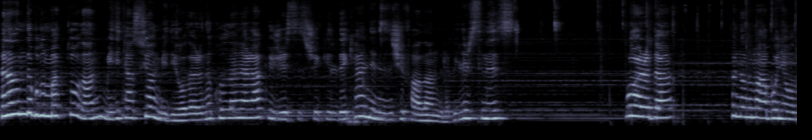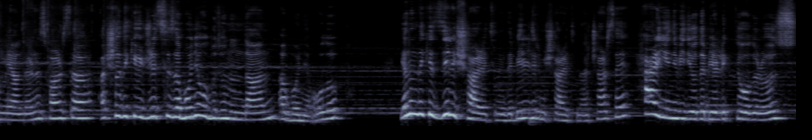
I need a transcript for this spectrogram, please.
Kanalımda bulunmakta olan meditasyon videolarını kullanarak ücretsiz şekilde kendinizi şifalandırabilirsiniz. Bu arada kanalıma abone olmayanlarınız varsa aşağıdaki ücretsiz abone ol butonundan abone olup yanındaki zil işaretini de bildirim işaretini açarsa her yeni videoda birlikte oluruz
